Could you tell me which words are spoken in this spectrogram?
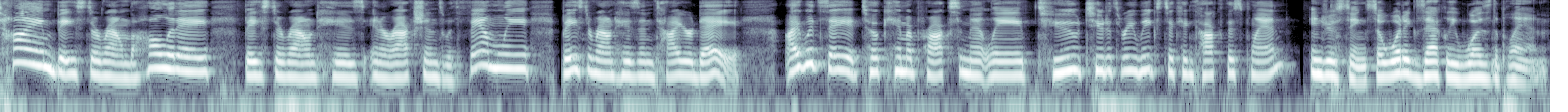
time based around the holiday, based around his interactions with family, based around his entire day. I would say it took him approximately two, two to three weeks to concoct this plan. Interesting. So, what exactly was the plan?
